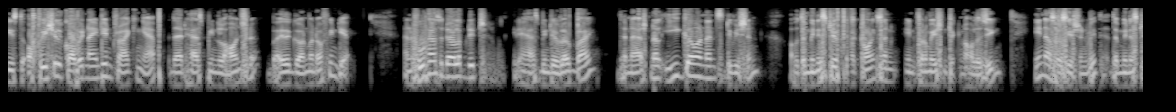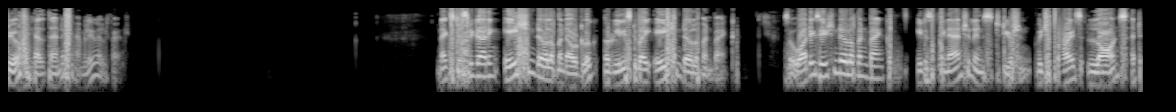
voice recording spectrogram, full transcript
is the official COVID-19 tracking app that has been launched by the government of India. And who has developed it? It has been developed by the National E-Governance Division of the Ministry of Electronics and Information Technology in association with the Ministry of Health and Family Welfare. Next is regarding Asian Development Outlook released by Asian Development Bank. So what is Asian Development Bank? It is a financial institution which provides loans at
